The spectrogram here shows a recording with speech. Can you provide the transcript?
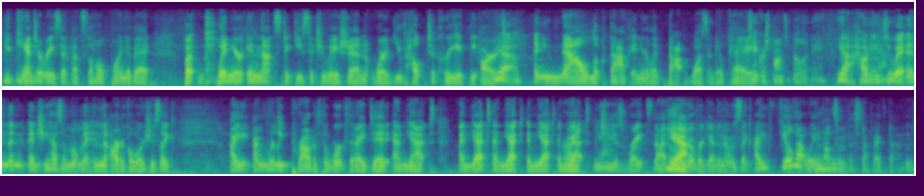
you can't erase it. That's the whole point of it. But when you're in that sticky situation where you've helped to create the art, Yeah. and you now look back and you're like, that wasn't okay. Take responsibility. Yeah, how do you do it? And then and she has a moment in the article where she's like, I, I'm really proud of the work that I did and yet and yet and yet and yet and Right. yet and she just writes that Yeah. over and over again and I was like, I feel that way about some of the stuff I've done.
